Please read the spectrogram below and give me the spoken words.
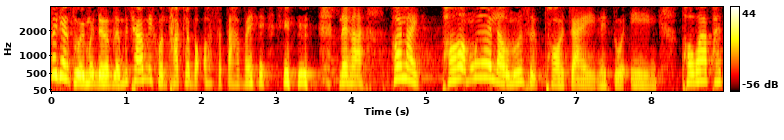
ก็ยังสวยเหมือนเดิมเลยเมื่อเช้ามีคนทักเลยบอกอ๋อสตาร์ไว้นะคะ เพราะอะไรเพราะเมื่อเรารู้สึกพอใจในตัวเอง เพราะว่าพระ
